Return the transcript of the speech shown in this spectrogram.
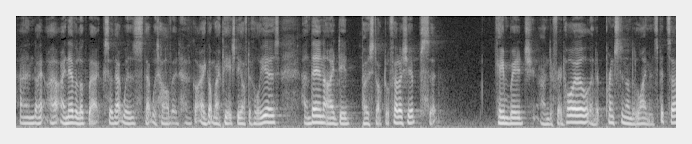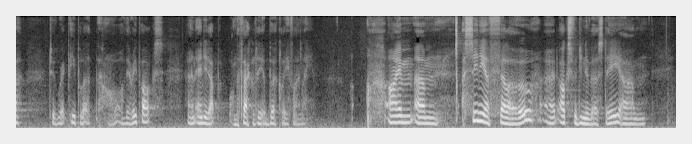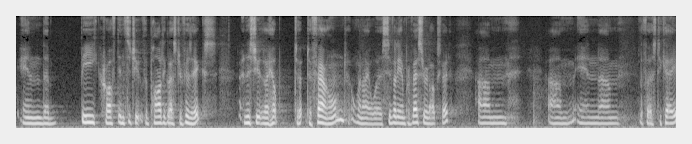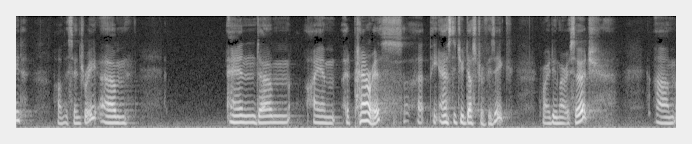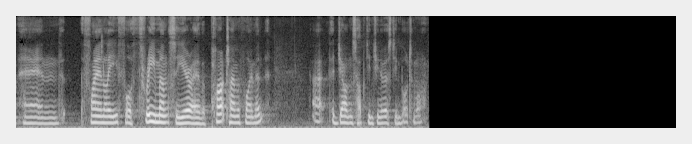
And I, I, I never looked back. So that was, that was Harvard. I got, I got my PhD after four years. And then I did postdoctoral fellowships at Cambridge under Fred Hoyle and at Princeton under Lyman Spitzer two great people at, of their epochs, and ended up on the faculty at Berkeley finally. I'm um, a senior fellow at Oxford University um, in the Beecroft Institute for Particle Astrophysics, an institute that I helped to, to found when I was Savilian professor at Oxford um, um in um, the first decade of the century. And um, I am at Paris at the Institut d'Astrophysique, where I do my research. Um, and finally, for three months a year, I have a part time appointment at the Johns Hopkins University in Baltimore.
